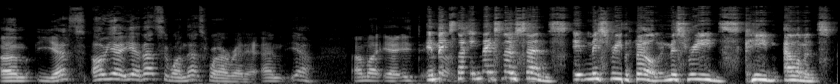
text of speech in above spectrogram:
Um, yes. Oh, yeah, yeah. That's the one. That's where I read it, and yeah, I'm like, yeah. It, it, it makes no, it makes no sense. It misreads the film. It misreads key elements.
